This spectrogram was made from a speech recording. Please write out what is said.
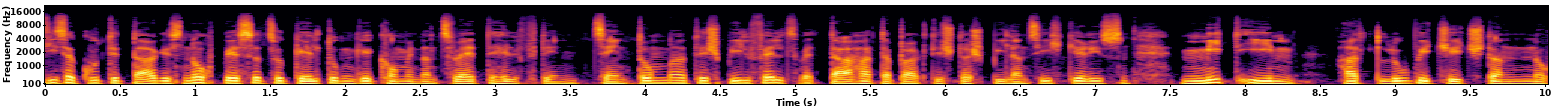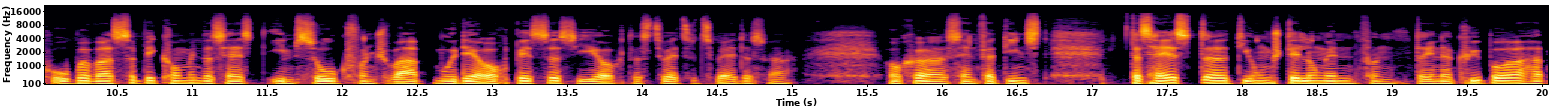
dieser gute Tag ist noch besser zur Geltung gekommen, dann zweite Hälfte im Zentrum äh, des Spielfelds, weil da hat er praktisch das Spiel an sich gerissen. Mit ihm hat Lubicic dann noch Oberwasser bekommen. Das heißt, im Sog von Schwab wurde er auch besser. Siehe auch das 2 zu 2, das war auch äh, sein Verdienst. Das heißt, äh, die Umstellungen von Trainer Kübauer hat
